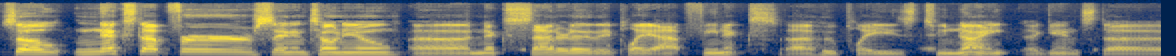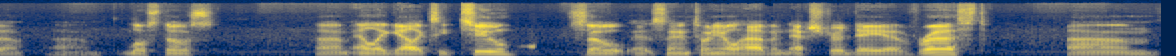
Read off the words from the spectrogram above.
So next up for San Antonio, uh, next Saturday they play at Phoenix, uh, who plays tonight against uh, um, Los Dos, um, LA Galaxy two. So uh, San Antonio will have an extra day of rest. Um,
